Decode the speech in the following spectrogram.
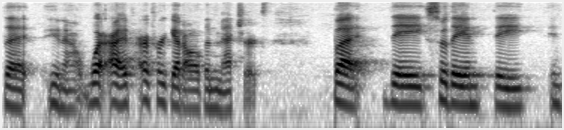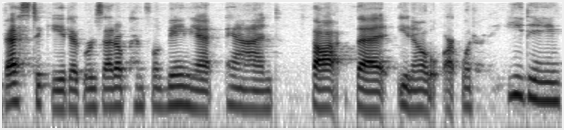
that you know what I, I forget all the metrics but they so they they investigated Roseto, Pennsylvania, and thought that you know what are they eating?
